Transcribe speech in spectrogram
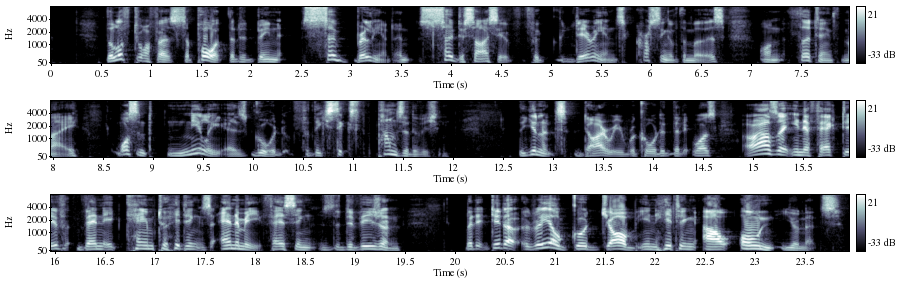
The Luftwaffe's support that had been so brilliant and so decisive for Guderian's crossing of the Meuse on 13th May wasn't nearly as good for the 6th Panzer Division. The unit's diary recorded that it was rather ineffective when it came to hitting the enemy facing the division, but it did a real good job in hitting our own units.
